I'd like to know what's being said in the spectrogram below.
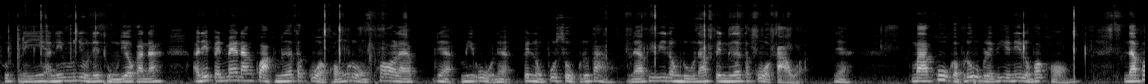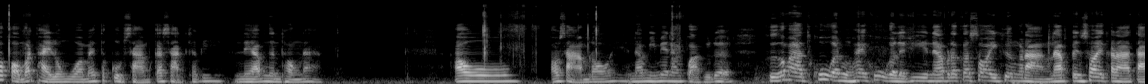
ชุดนี้อันนี้มันอยู่ในถุงเดียวกันนะ อันนี้เป็นแม่นางกวักเนื้อตะกั่วของหลวงพ่อแล้วเนี่ยมีอุเนี่ยเป็นหลวงปู่สุขหรือเปล่านะพี่พี่ลองดูนะเป็นเนื้อตะกั่วเก่าอะเนี่ยมาคู่กับรูปเลยพี่อันนี้หลวงพ่อของนะพ่อของวัดไผ่ลงวัวไหมตะกรุบสามกษัตริย์ครับพี่นะครับเงินทองหน้าเอาเอาสามร้อยนะมีแม่นางกวักอยู่ด้วย คือเขามาคู่กันผมให้คู่กันเลยพี่นะแล้วก็สร้อยเครื่องรางนะเป็นสร้อยกระลาตา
